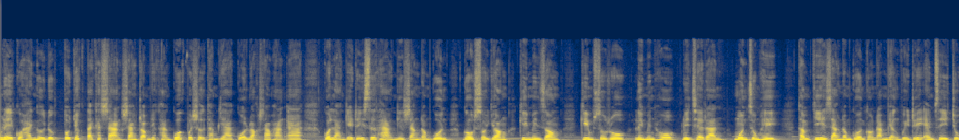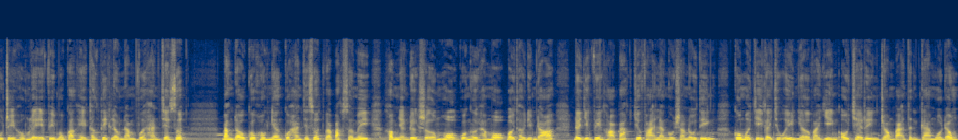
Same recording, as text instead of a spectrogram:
lễ của hai người được tổ chức tại khách sạn sang trọng nhất Hàn Quốc với sự tham gia của loạt sao hạng A của làng giải trí xứ Hàn như Jang Dong-gun, Go So-young, Kim Min-jong, Kim So-ro, Lee Min-ho, Lee Chae-ran, Moon Jung-hee. Thậm chí Jang Dong-gun còn đảm nhận vị trí MC chủ trì hôn lễ vì mối quan hệ thân thiết lâu năm với Han Chae-suk. Ban đầu, cuộc hôn nhân của Han Chae-suk và Park Seo-mi không nhận được sự ủng hộ của người hâm mộ bởi thời điểm đó, nữ diễn viên họ Park chưa phải là ngôi sao nổi tiếng. Cô mới chỉ gây chú ý nhờ vai diễn Oh Cherin trong bản tình ca mùa đông.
